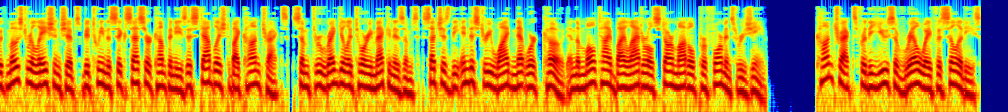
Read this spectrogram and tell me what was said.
with most relationships between the successor companies established by contracts, some through regulatory mechanisms such as the Industry-Wide Network Code and the multi-bilateral Star Model Performance Regime. Contracts for the use of railway facilities,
